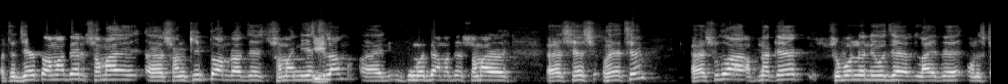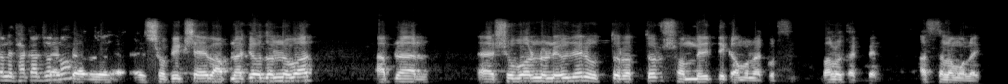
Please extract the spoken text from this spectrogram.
আচ্ছা যেহেতু আমাদের সময় সংক্ষিপ্ত আমরা যে সময় নিয়েছিলাম ইতিমধ্যে আমাদের সময় শেষ হয়েছে। শুধু আপনাকে সুবর্ণ নিউজের লাইভে অনুষ্ঠানে থাকার জন্য। শফিক সাহেব আপনাকেও ধন্যবাদ। আপনার সুবর্ণ নিউজের উত্তরোত্তর সমৃদ্ধি কামনা করছি। ভালো থাকবেন। আসসালামু আলাইকুম।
